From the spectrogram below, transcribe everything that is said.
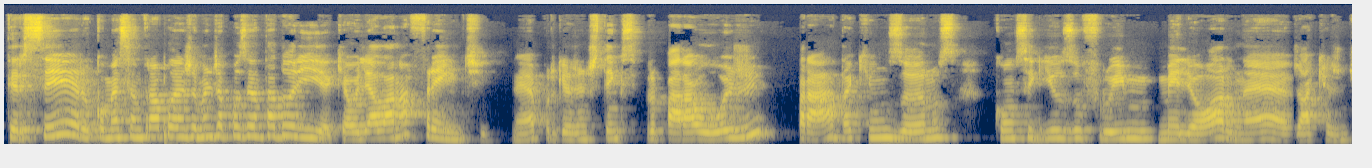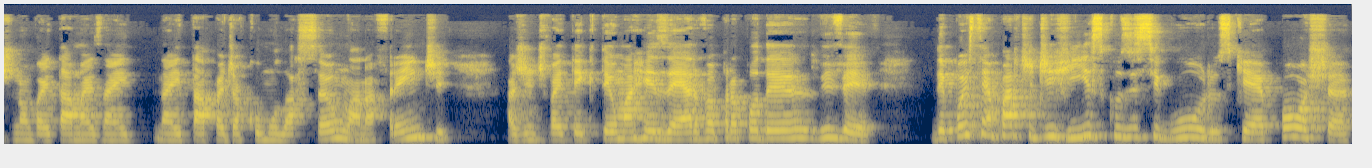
Terceiro, começa a entrar o planejamento de aposentadoria, que é olhar lá na frente, né? Porque a gente tem que se preparar hoje para daqui uns anos conseguir usufruir melhor, né? Já que a gente não vai estar tá mais na, na etapa de acumulação lá na frente, a gente vai ter que ter uma reserva para poder viver. Depois tem a parte de riscos e seguros, que é, poxa,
